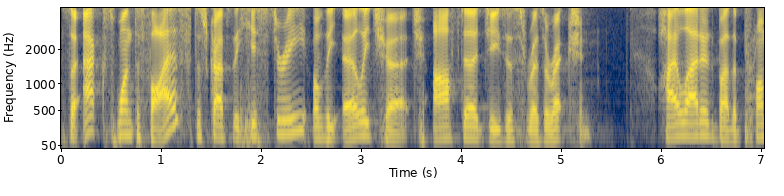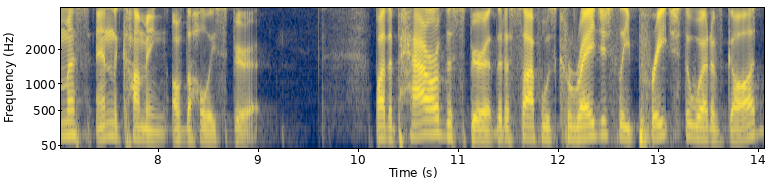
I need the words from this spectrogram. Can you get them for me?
So, Acts 1 to 5 describes the history of the early church after Jesus' resurrection, highlighted by the promise and the coming of the Holy Spirit. By the power of the Spirit, the disciples courageously preached the word of God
